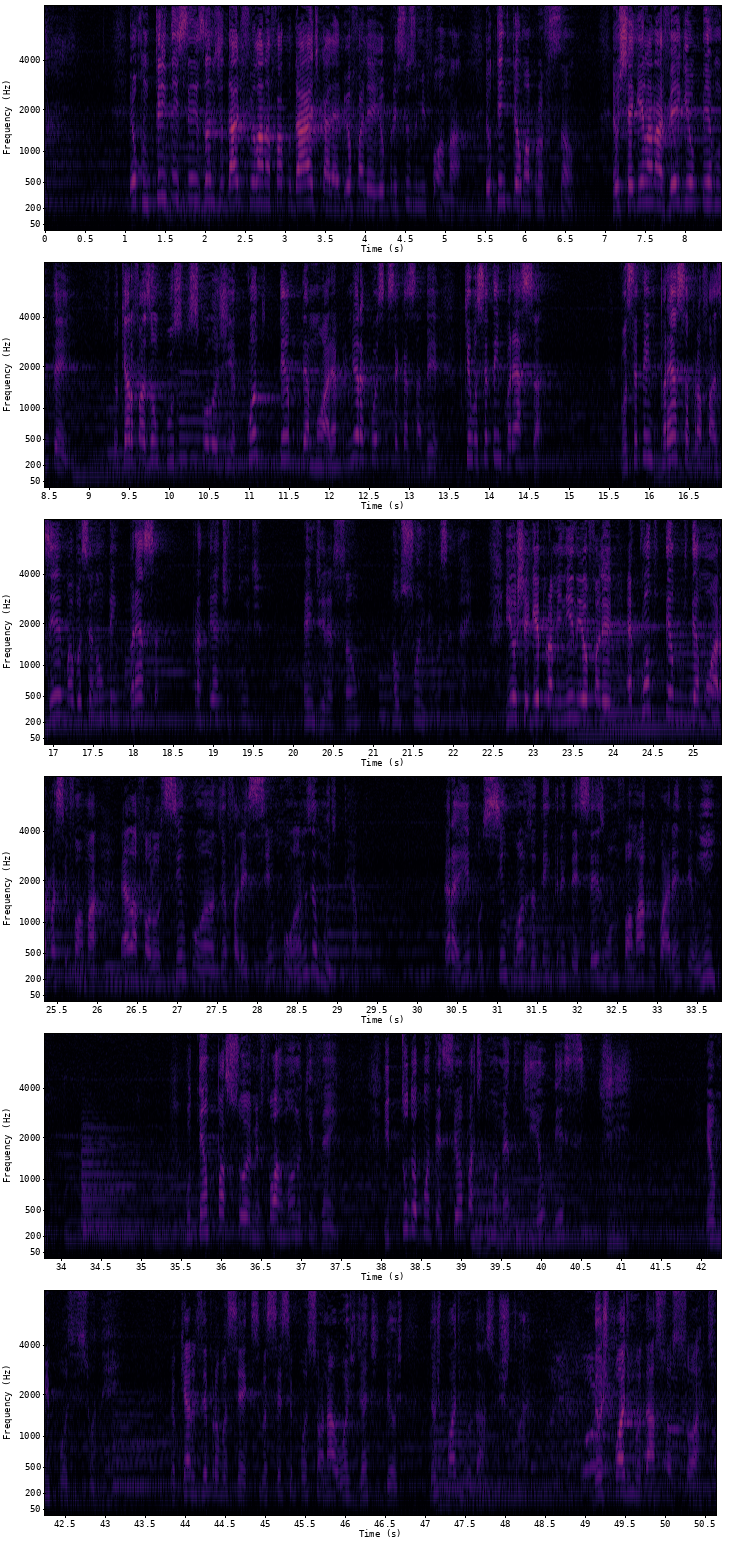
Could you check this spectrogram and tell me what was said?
eu com 36 anos de idade fui lá na faculdade, Caleb, eu falei, eu preciso me formar. Eu tenho que ter uma profissão. Eu cheguei lá na Veiga e eu perguntei: eu quero fazer um curso de psicologia. Quanto tempo demora? É a primeira coisa que você quer saber. Porque você tem pressa. Você tem pressa para fazer, mas você não tem pressa para ter atitude em direção ao sonho que você tem. E eu cheguei para a menina e eu falei: É quanto tempo que demora para se formar? Ela falou: Cinco anos. Eu falei: Cinco anos é muito tempo. Peraí, pô, cinco anos eu tenho 36, eu vou me formar com 41. O tempo passou, eu me formo ano que vem. E tudo aconteceu a partir do momento em que eu decidi. Eu me posicionei. Eu quero dizer para você que se você se posicionar hoje diante de Deus, Deus pode mudar a sua história. Deus pode mudar a sua sorte.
